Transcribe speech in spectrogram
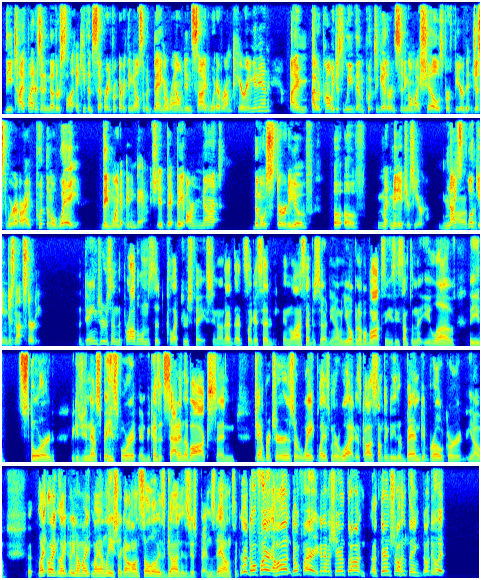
the TIE fighters in another slot, and keep them separated from everything else that would bang around inside whatever I'm carrying it in, I'm I would probably just leave them put together and sitting on my shelves for fear that just wherever I put them away, they'd wind up getting damaged. It, they, they are not the most sturdy of of, of mi- miniatures here. Nice ah, the- looking, just not sturdy. the dangers and the problems that collectors face. You know, that that's like I said in the last episode, you know, when you open up a box and you see something that you love that you stored because you didn't have space for it and because it sat in the box and temperatures or weight placement or what has caused something to either bend, get broke or, you know, like like like you know, my my unleash, I got Han Solo, his gun is just bends down. It's like, oh, don't fire it, Han, don't fire it. You're gonna have a Sharon Thrawn, a Theron Shawn thing. Don't do it.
